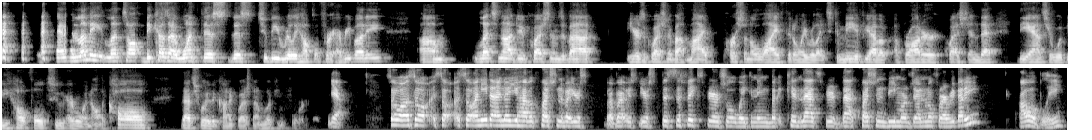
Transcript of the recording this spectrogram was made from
and, let me let's all because I want this this to be really helpful for everybody. Um, let's not do questions about here's a question about my personal life that only relates to me. If you have a, a broader question that the answer would be helpful to everyone on the call, that's really the kind of question I'm looking for. Yeah. So, uh, so, so, so Anita, I know you have a question about your about your specific spiritual awakening, but can that spirit that question be more general for everybody? Probably.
